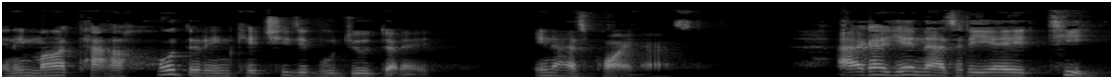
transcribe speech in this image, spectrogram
یعنی ما تعهد داریم که چیزی وجود داره. این از پایین است. اگر یه نظریه تی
